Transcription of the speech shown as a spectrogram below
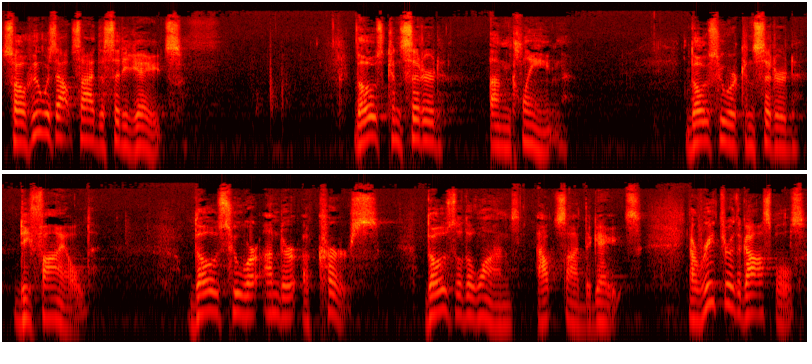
So, who was outside the city gates? Those considered unclean, those who were considered defiled, those who were under a curse. Those are the ones outside the gates. Now, read through the Gospels,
